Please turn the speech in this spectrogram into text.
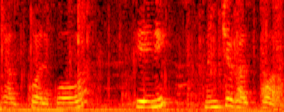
కలుపుకోవాలి. కోవ తేని మంచిగా కలుపుకోవాలి.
